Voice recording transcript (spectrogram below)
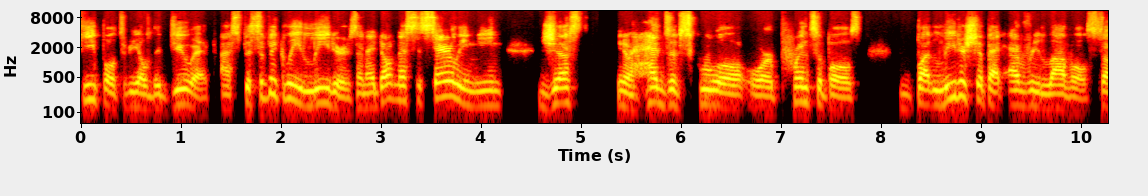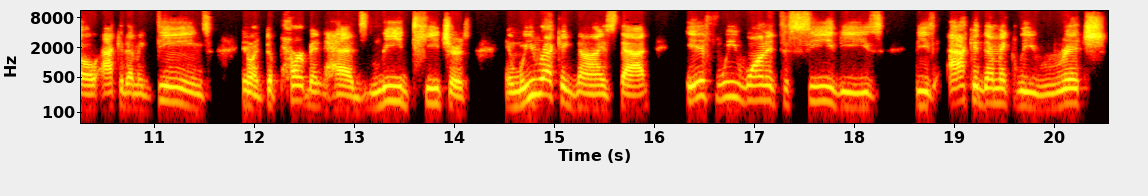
people to be able to do it, uh, specifically leaders. And I don't necessarily mean just you know heads of school or principals, but leadership at every level. So academic deans, you know, department heads, lead teachers, and we recognized that if we wanted to see these these academically rich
